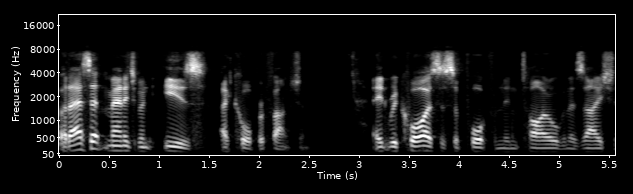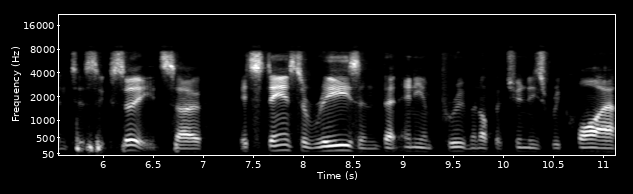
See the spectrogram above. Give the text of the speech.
But asset management is a corporate function. It requires the support from the entire organization to succeed. So it stands to reason that any improvement opportunities require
